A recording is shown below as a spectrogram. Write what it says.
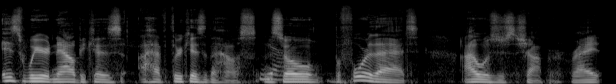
it's weird now because I have three kids in the house. And so before that, I was just a shopper, right?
